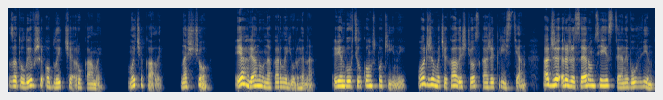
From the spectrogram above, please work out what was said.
затуливши обличчя руками. Ми чекали. На що? Я глянув на Карла Юргена. Він був цілком спокійний. Отже, ми чекали, що скаже Крістіан, адже режисером цієї сцени був він.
